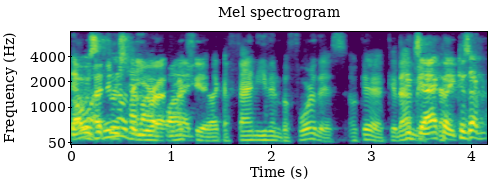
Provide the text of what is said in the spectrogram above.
that Oh, was I the first time you I were applied. actually like a fan even before this. Okay, okay, that exactly because I've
